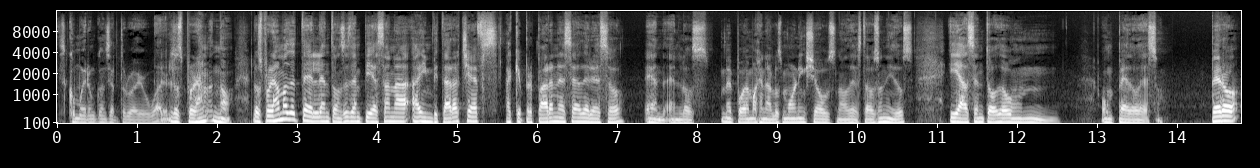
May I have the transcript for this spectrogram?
Es como ir a un concierto de Roger Waters. los programas, no, los programas de tele entonces empiezan a, a invitar a chefs a que preparen ese aderezo en, en los, me puedo imaginar, los morning shows ¿no? de Estados Unidos y hacen todo un, un pedo de eso. Pero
